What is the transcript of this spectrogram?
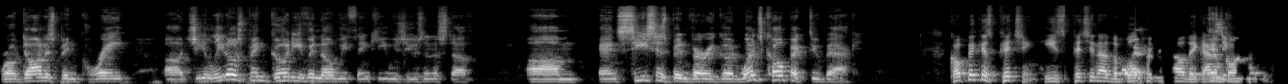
Rodon has been great. Uh, Giolito's been good, even though we think he was using the stuff. Um, and Cease has been very good. When's Kopech due back? Kopech is pitching. He's pitching out of the okay. bullpen now. They got is him he- going.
